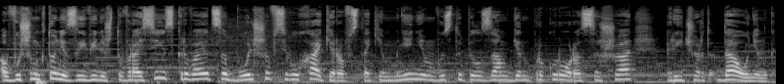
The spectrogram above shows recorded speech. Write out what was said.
В Вашингтоне заявили, что в России скрывается больше всего хакеров. С таким мнением выступил зам генпрокурора США Ричард Даунинг.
